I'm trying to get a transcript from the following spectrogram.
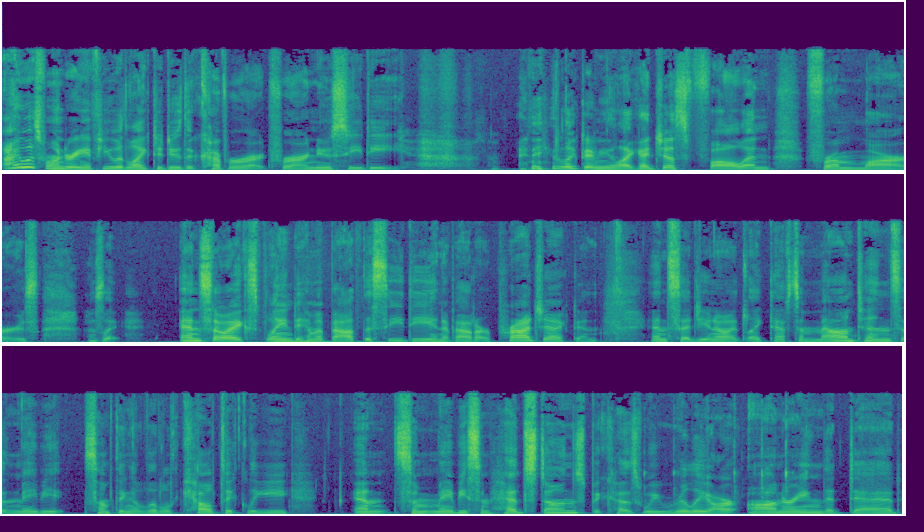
I was wondering if you would like to do the cover art for our new CD. and he looked at me like I'd just fallen from Mars. I was like, and so I explained to him about the CD and about our project and, and said, you know, I'd like to have some mountains and maybe something a little Celtically and some maybe some headstones because we really are honoring the dead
